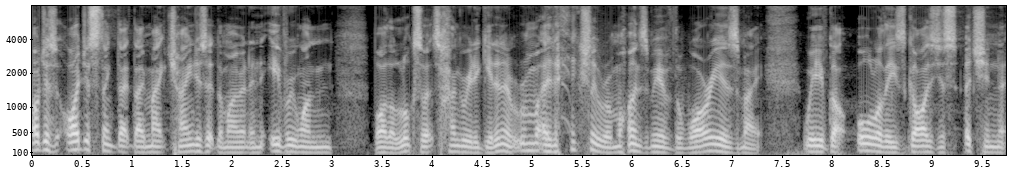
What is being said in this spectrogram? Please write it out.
I just I just think that they make changes at the moment, and everyone, by the looks of it, is hungry to get in. It, rem- it actually reminds me of the Warriors, mate, where you've got all of these guys just itching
